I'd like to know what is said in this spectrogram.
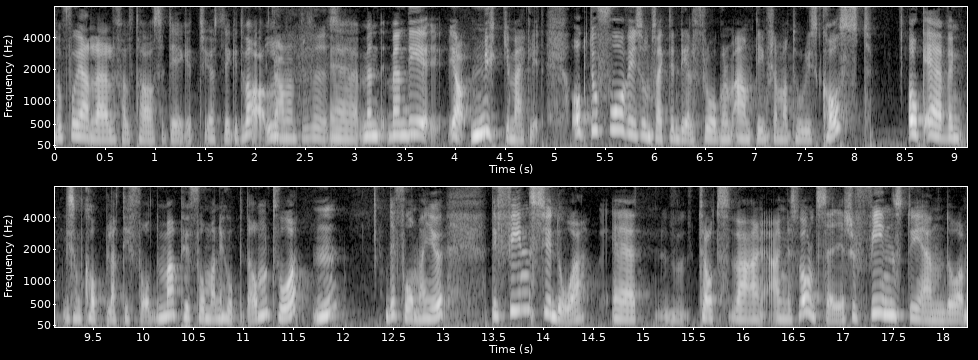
då får ju alla i alla fall ta sitt eget, göra sitt eget val. Ja, men, precis. Eh, men, men det är ja, mycket märkligt. Och då får vi som sagt en del frågor om antiinflammatorisk kost. Och även liksom kopplat till FODMAP, hur får man ihop de två? Mm, det får man ju. Det finns ju då Eh, trots vad Agnes Wold säger, så finns det ju ändå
